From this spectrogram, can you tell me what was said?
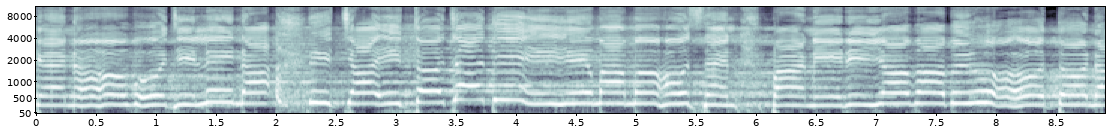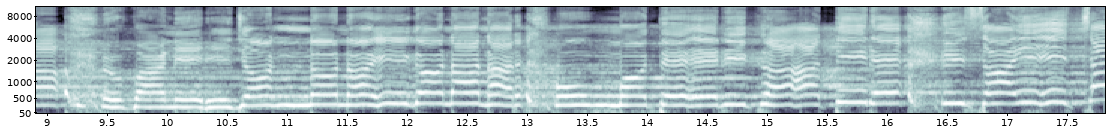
কেন বুঝলি না? চাইতো যদি ইমাম হোসেন পানির অভাব হতো না। পানির জন্য নই গনানার উম্মতের খাতিরে। ঈশ্বর ইচ্ছা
